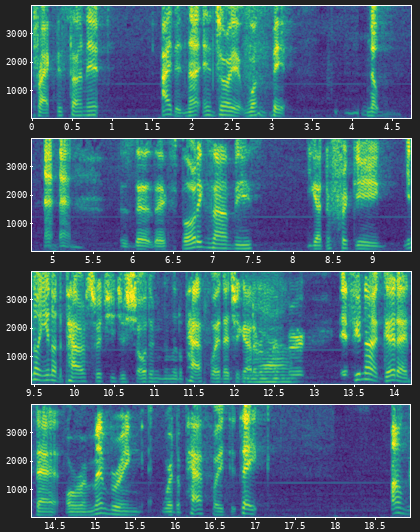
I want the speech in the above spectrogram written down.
practice on it, I did not enjoy it one bit. Nope. Uh-uh. The, the exploding zombies. You got the freaking. You know, you know the power switch. You just showed them the little pathway that you got to Yeah. remember. If you're not good at that or remembering where the pathway to take, I'm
